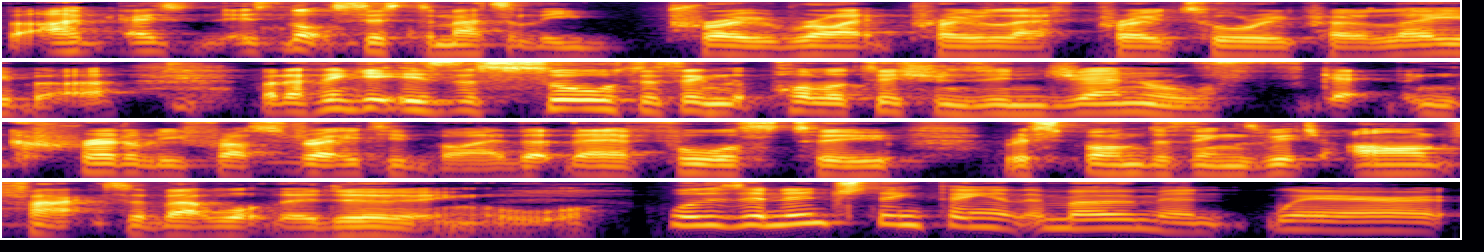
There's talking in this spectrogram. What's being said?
But I, it's not systematically pro right, pro left, pro Tory, pro Labour. But I think it is the sort of thing that politicians in general get incredibly frustrated by, that they're forced to respond to things which aren't facts about what they're doing. Or well, there's an interesting thing at the moment where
